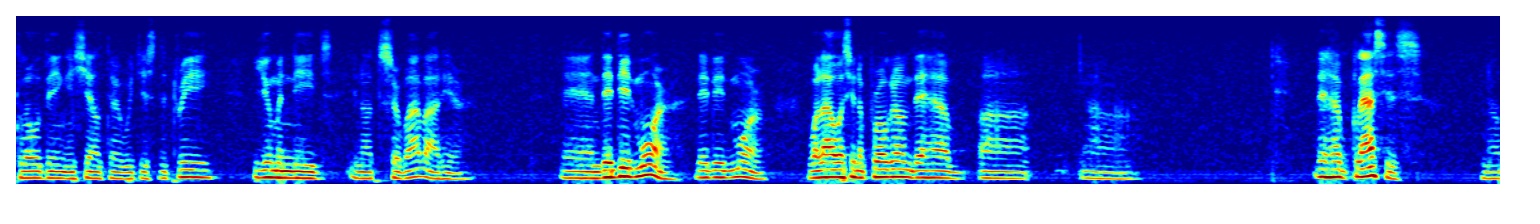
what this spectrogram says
clothing, and shelter, which is the three human needs, you know, to survive out here. And they did more. They did more. While I was in the program, they have uh, uh, they have classes, you know.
